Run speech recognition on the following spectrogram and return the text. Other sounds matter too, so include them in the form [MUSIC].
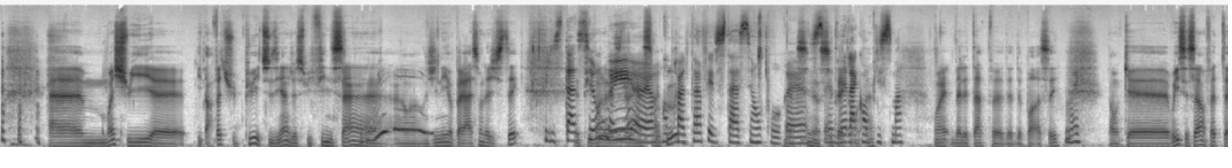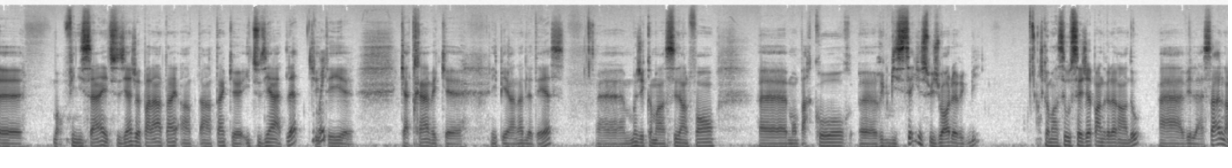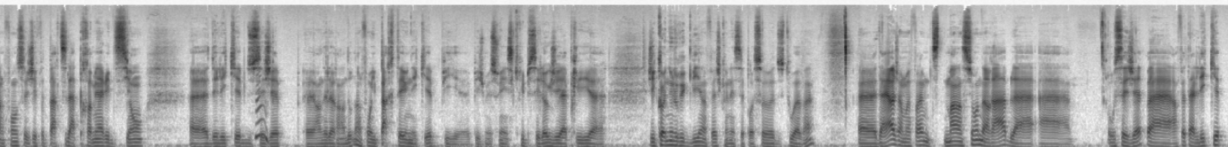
Euh, moi, je suis, euh, en fait, je suis plus étudiant, je suis finissant euh, en génie opération logistique. Félicitations, oui, on prend le temps. Félicitations pour ce bel accomplissement. Oui, belle étape de, passer. Oui. Donc, oui, c'est ça, en fait. bon, finissant, étudiant, je vais parler en, tant, en, tant qu'étudiant athlète. J'ai été quatre ans avec les Piranhas de l'ETS. Euh, moi, j'ai commencé, dans le fond, euh, mon parcours euh, rugbystique. Je suis joueur de rugby. J'ai commencé au cégep André Laurando à Ville-la-Salle. Dans le fond, j'ai fait partie de la première édition de l'équipe du hmm. cégep André Laurando. Dans le fond, il partait une équipe, puis, puis je me suis inscrit. Puis c'est là que j'ai appris. j'ai connu le rugby, en fait. Je connaissais pas ça du tout avant. D'ailleurs, j'aimerais faire une petite mention honorable à au cégep, en fait, à l'équipe,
